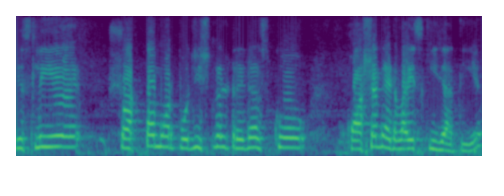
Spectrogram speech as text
इसलिए शॉर्ट टर्म और पोजिशनल ट्रेडर्स को कॉशन एडवाइस की जाती है।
